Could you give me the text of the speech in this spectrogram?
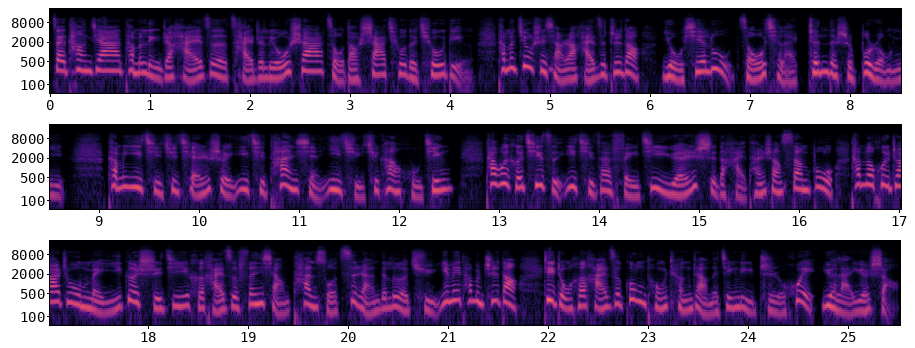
在汤加，他们领着孩子踩着流沙走到沙丘的丘顶，他们就是想让孩子知道，有些路走起来真的是不容易。他们一起去潜水，一起探险，一起去看虎鲸。他会和妻子一起在斐济原始的海滩上散步，他们会抓住每一个时机和孩子分享探索自然的乐趣，因为他们知道这种和孩子共同成长的经历只会越来越少。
